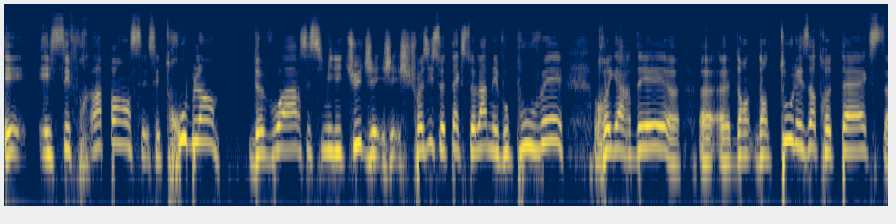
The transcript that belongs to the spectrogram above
Et, c'est frappant, c'est troublant de voir ces similitudes. J'ai choisi ce texte-là, mais vous pouvez regarder euh, euh, dans, tous les autres textes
